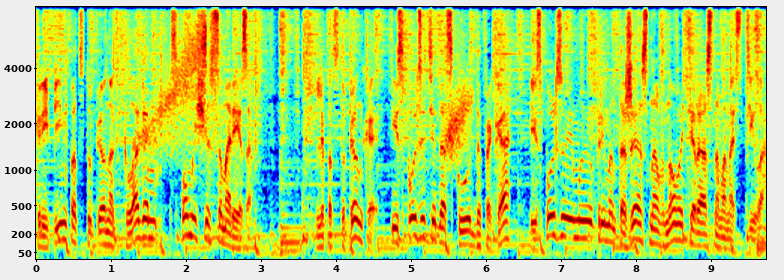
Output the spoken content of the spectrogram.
Крепим подступенок к лагам с помощью саморезов. Для подступенка используйте доску ДПК, используемую при монтаже основного террасного настила.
